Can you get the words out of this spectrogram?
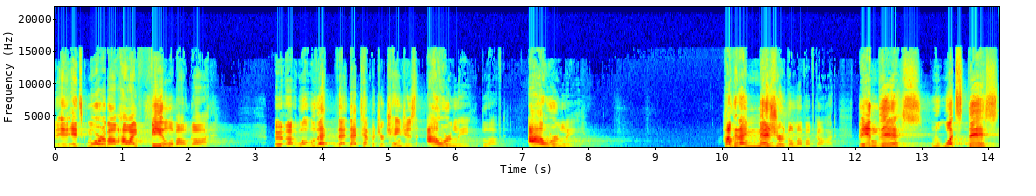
it it's more about how I feel about God. Uh, uh, well, that, that, that temperature changes hourly, beloved. Hourly. How can I measure the love of God? In this. What's this?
